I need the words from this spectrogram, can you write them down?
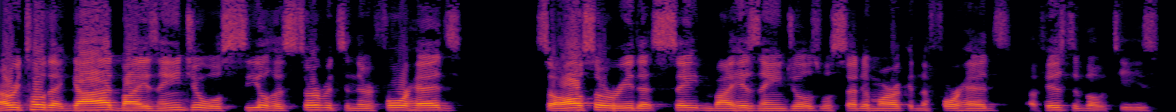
Are we told that God by his angel will seal his servants in their foreheads? So also read that Satan by his angels will set a mark in the foreheads of his devotees.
